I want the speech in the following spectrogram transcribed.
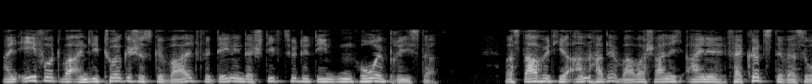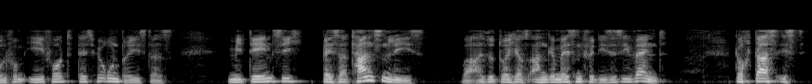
Ein Ephod war ein liturgisches Gewalt für den in der Stiftshütte dienenden Hohepriester. Was David hier anhatte, war wahrscheinlich eine verkürzte Version vom Ephod des Hohenpriesters, mit dem sich besser tanzen ließ, war also durchaus angemessen für dieses Event. Doch das ist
